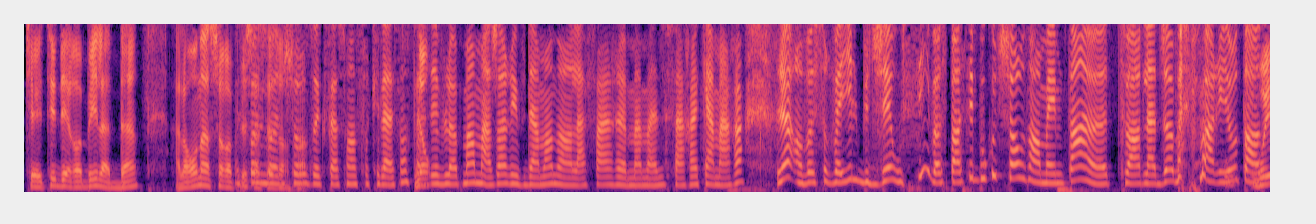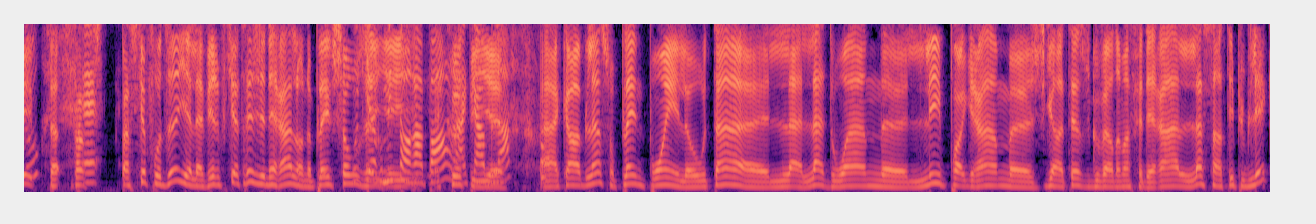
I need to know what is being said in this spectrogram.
qui a été dérobé là-dedans. Alors, on en saura plus C'est pas à une bonne 16h30. chose que ça soit en circulation. C'est un développement majeur, évidemment, dans l'affaire euh, Mamadi Farah Camara. Là, on va surveiller le budget aussi. Il va se passer beaucoup de choses en même temps. Euh, tu vas avoir de la job avec Mario tantôt. Oui, parce, Euh, parce qu'il faut dire, il y a la vérificatrice générale, on a plein de choses. Oui, qui a remis son rapport écoute, il, euh, accablant sur plein de points. Là. Autant euh, la, la douane, euh, les programmes euh, gigantesques du gouvernement fédéral, la santé publique,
